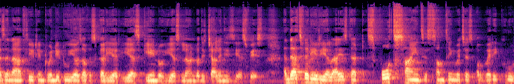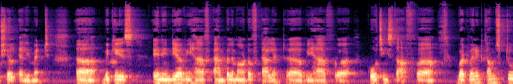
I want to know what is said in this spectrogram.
as an athlete in 22 years of his career, he has gained or he has learned or the challenges he has faced. And that's where he realized that sports science is something which is a very crucial element because in India we have ample amount of talent. we have coaching staff. Uh, but when it comes to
